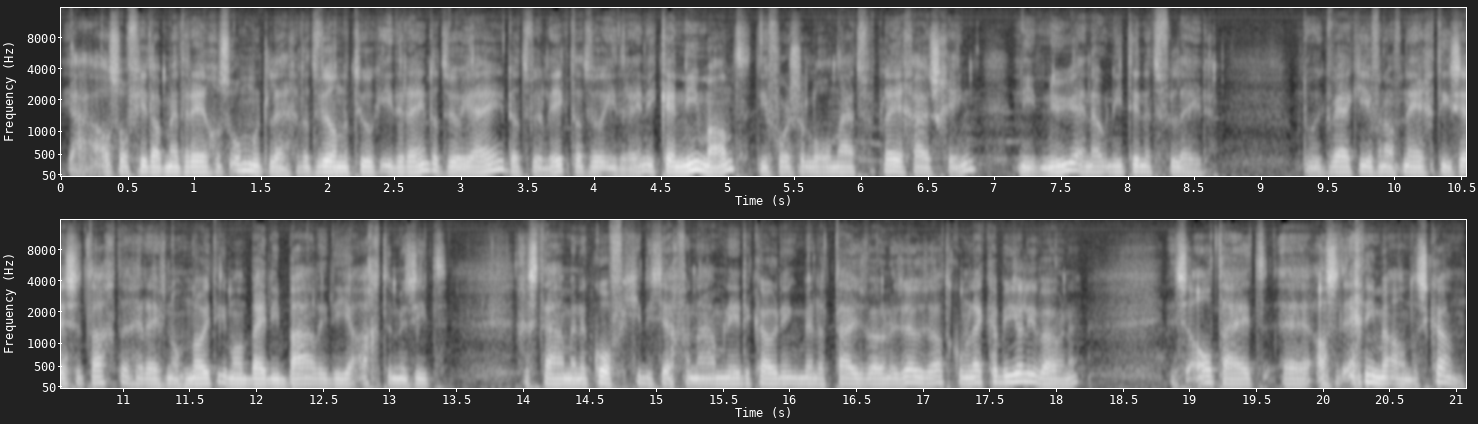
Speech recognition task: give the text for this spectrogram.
Ja, alsof je dat met regels om moet leggen. Dat wil natuurlijk iedereen, dat wil jij, dat wil ik, dat wil iedereen. Ik ken niemand die voor zijn lol naar het verpleeghuis ging. Niet nu en ook niet in het verleden. Ik, werk hier vanaf 1986. Er heeft nog nooit iemand bij die balie die je achter me ziet gestaan met een koffertje die zegt van nou meneer de koning, ik ben dat thuis wonen zo zat, kom lekker bij jullie wonen. Het is altijd uh, als het echt niet meer anders kan.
